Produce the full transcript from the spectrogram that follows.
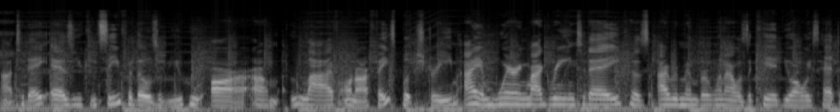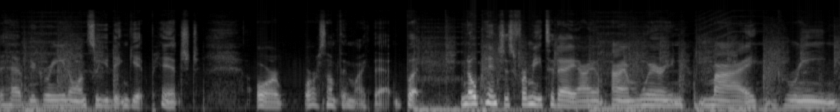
uh, today. As you can see, for those of you who are um, live on our Facebook stream, I am wearing my green today because I remember when I was a kid, you always had to have your green on so you didn't get pinched or or something like that. But no pinches for me today. I am I am wearing my green.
